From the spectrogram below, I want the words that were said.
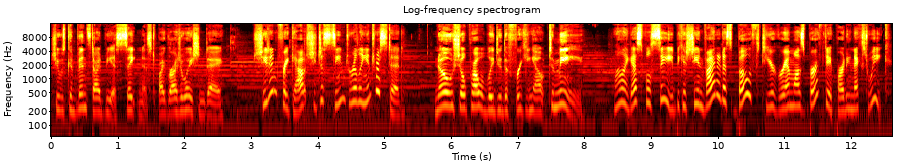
She was convinced I'd be a Satanist by graduation day. She didn't freak out, she just seemed really interested. No, she'll probably do the freaking out to me. Well, I guess we'll see because she invited us both to your grandma's birthday party next week.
